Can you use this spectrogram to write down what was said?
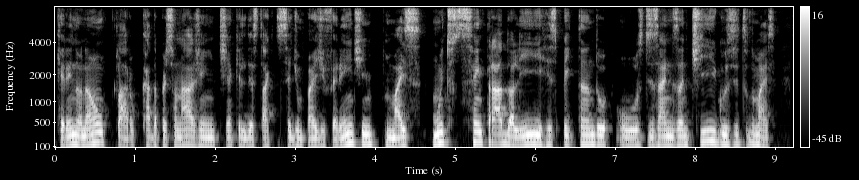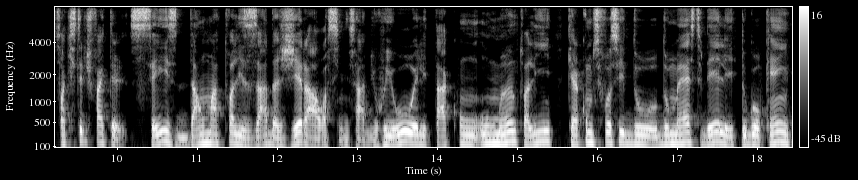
querendo ou não, claro, cada personagem tinha aquele destaque de ser de um país diferente, mas muito centrado ali, respeitando os designs antigos e tudo mais. Só que Street Fighter 6 dá uma atualizada geral, assim, sabe? O Ryu, ele tá com um manto ali, que é como se fosse do, do mestre dele, do Gouken,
